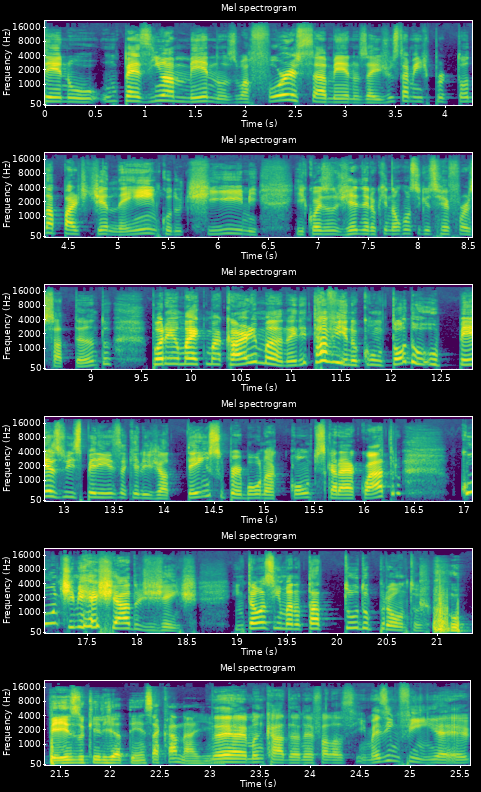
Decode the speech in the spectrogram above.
tendo um pezinho a menos, uma força a menos aí, justamente por toda a parte de elenco do time e coisas do gênero que não conseguiu se reforçar tanto. Porém, o Mike McCarthy, mano, ele tá vindo com todo o peso e experiência que ele já tem, Super Bowl na contra os caras 4, com um time recheado de gente. Então, assim, mano, tá tudo pronto. O peso que ele já tem é sacanagem. Né? É, mancada, né? Falar assim. Mas enfim, é,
